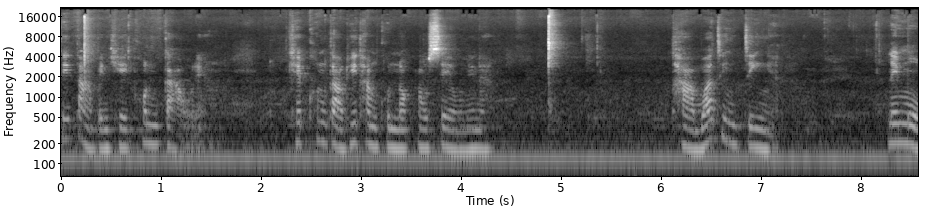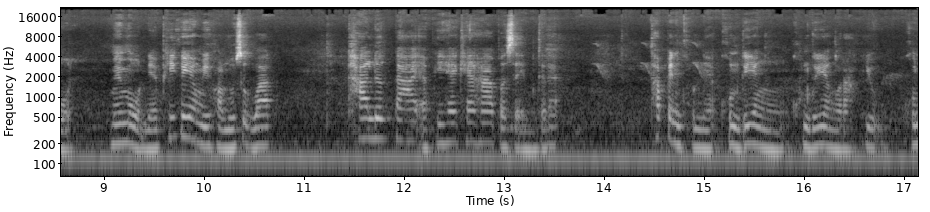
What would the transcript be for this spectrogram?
ที่ต่างเป็นเคสคนเก่าเนี่ยเคสคนเก่าที่ทำคุณน็อกเอาเซลเนี่ยนะถามว่าจริงๆอะในโหมดในโหมดเนี้ยพี่ก็ยังมีความรู้สึกว่าถ้าเลือกได้อะพี่ให้แค่ห้าเปอร์เซ็นก็ได้ ถ้าเป็นคนเนี้ยคุณก็ยังคุณก็ยังรักอยู่ คุณ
